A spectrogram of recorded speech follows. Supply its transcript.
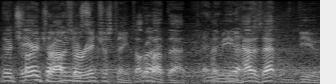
they're trying to Airdrops under- are interesting. Talk Right. about that. And, I mean, yeah. how does that viewed?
